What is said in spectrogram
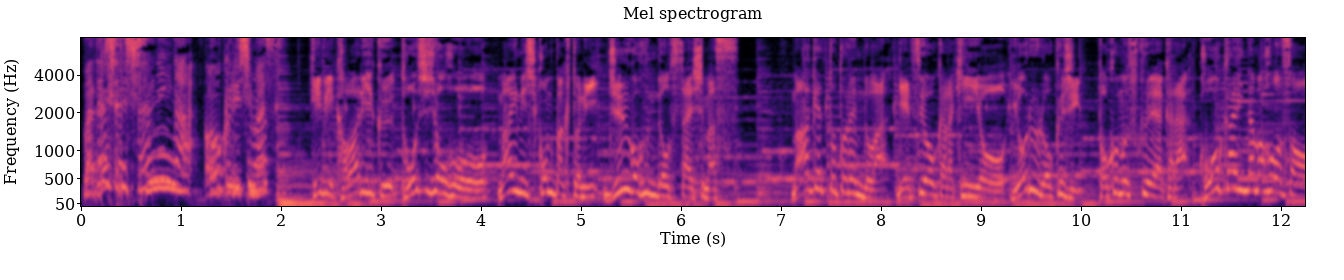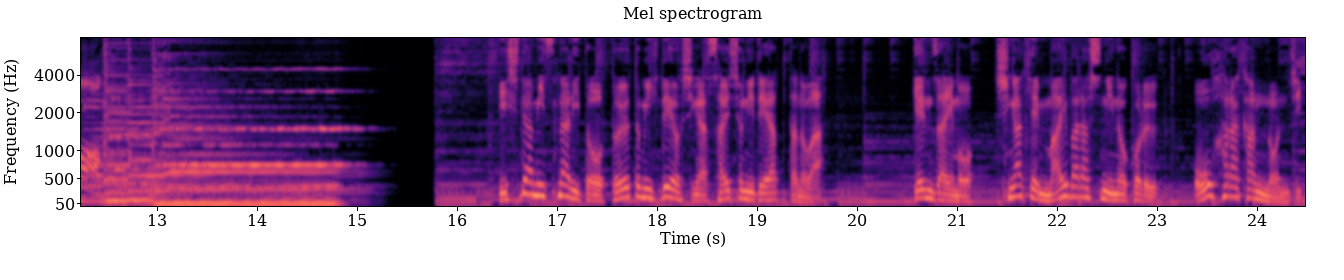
私たち3人がお送りします日々変わりゆく投資情報を毎日コンパクトに15分でお伝えします。マーケットトレンドは月曜から金曜夜6時トコムスクエアから公開生放送。石田三成と豊臣秀吉が最初に出会ったのは現在も滋賀県米原市に残る大原観音寺。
